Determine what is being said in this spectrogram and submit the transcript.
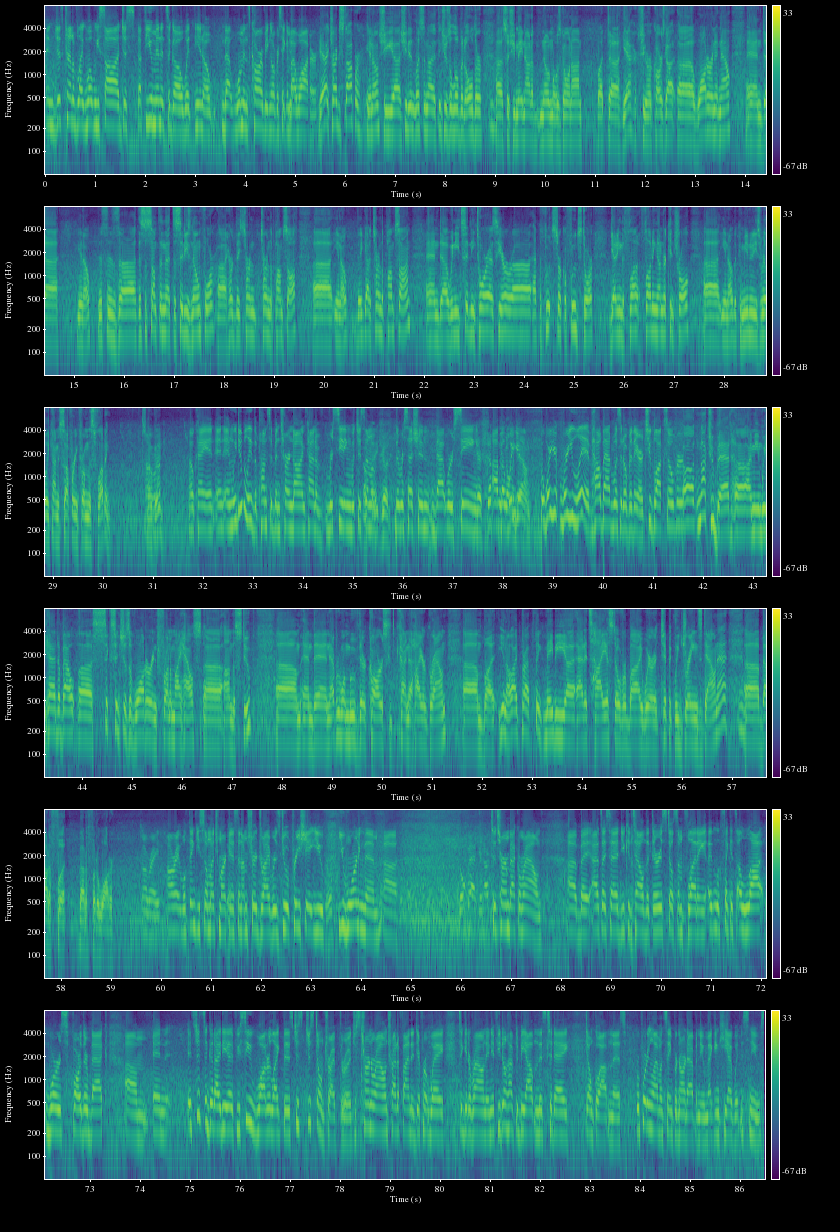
And just kind of like what we saw just a few minutes ago with, you know, that woman's car being overtaken yeah. by water. Yeah, I tried to stop her. You know, she uh, she didn't listen. I think she was a little bit older, uh, so she may not have known what was going on. But uh, yeah, she, her car's got uh, water in it now, and uh, you know, this is uh, this is something that the city's known for. I heard they turn turn the pumps off. you know, they got to turn the pumps on, and we need Sidney Torres here at the food, Circle Food Store getting the flooding under control. you know, the community's really kind of suffering from this flooding. It's no good. Okay, and, and, and we do believe the pumps have been turned on, kind of receding, which is some okay, of good. the recession that we're seeing. Yeah, it's definitely uh, but going down. But where you where you live, how bad was it over there? Two blocks over? Uh, not too bad. Uh, I mean, we had about uh, six inches of water in front of my house uh, on the stoop, um, and then everyone moved their cars to kind of higher ground. Um, but you know, I think maybe uh, at its highest over by where it typically drains down at, mm -hmm. about a foot, about a foot of water. All right. All right. Well, thank you so much, Marcus. Yeah. And I'm sure drivers do appreciate you sure. you warning them uh, Go back. to turn back around. Uh, but as I said, you can tell that there is still some flooding. It looks like it's a lot worse farther back. Um, and it's just a good idea if you see water like this just just don't drive through it just turn around try to find a different way to get around and if you don't have to be out in this today don't go out in this reporting live on st bernard avenue megan key eyewitness news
